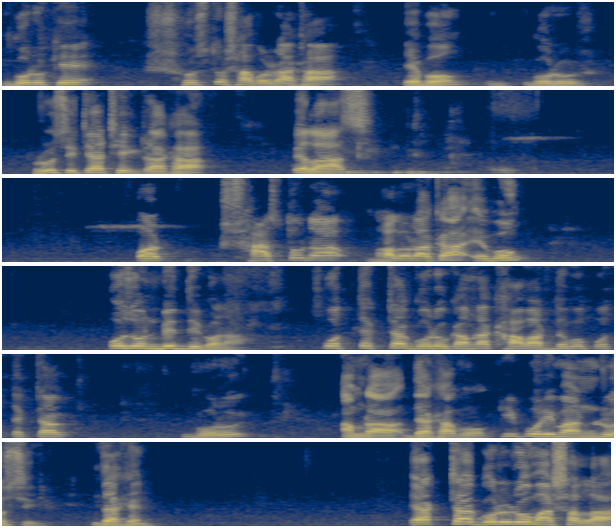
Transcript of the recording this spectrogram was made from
গরুকে সুস্থ সবল রাখা এবং গরুর রুচিটা ঠিক রাখা, প্লাস স্বাস্থ্যটা ভালো রাখা এবং ওজন বৃদ্ধি করা। প্রত্যেকটা গরুকে আমরা খাবার দেবো, প্রত্যেকটা গরু আমরা দেখাবো কি পরিমাণ রুচি। দেখেন, একটা গরুরও মাসাল্লাহ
